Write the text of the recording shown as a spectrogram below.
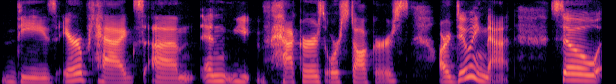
these air tags, um, and you, hackers or stalkers are doing that. So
